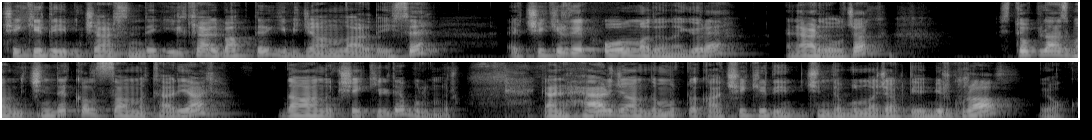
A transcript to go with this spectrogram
çekirdeğin içerisinde ilkel bakteri gibi canlılarda ise e, çekirdek olmadığına göre e, nerede olacak? Sitoplazmanın içinde kalıtsal materyal dağınık şekilde bulunur. Yani her canlıda mutlaka çekirdeğin içinde bulunacak diye bir kural yok.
